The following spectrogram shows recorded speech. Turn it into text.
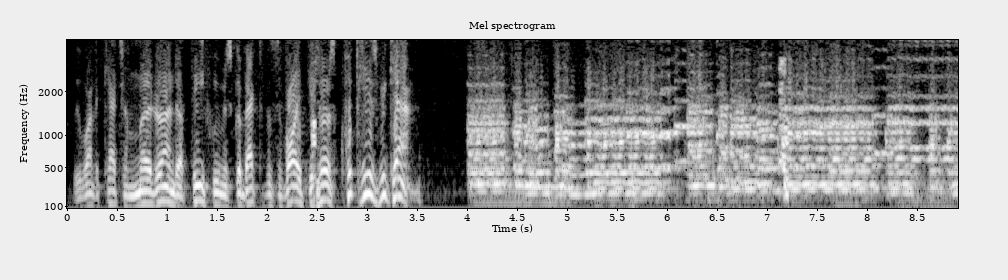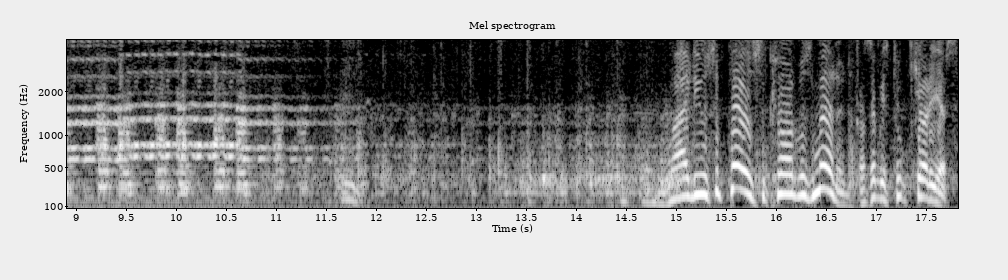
If we want to catch a murderer and a thief, we must go back to the Savoy Theatre as quickly as we can. Why do you suppose Sir Claude was murdered? Because I was too curious.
